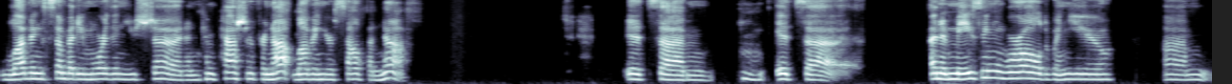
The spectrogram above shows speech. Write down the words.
loving somebody more than you should and compassion for not loving yourself enough. It's um it's uh, an amazing world when you um,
